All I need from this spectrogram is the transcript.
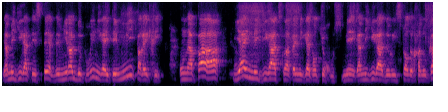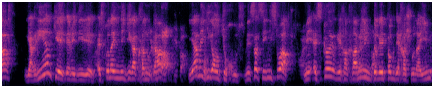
La Megillat Esther, le miracle de Purim, il a été mis par écrit. On n'a pas. Il y a une Megillat, ce qu'on appelle Megillat en Turcous, mais la Megillat de l'histoire de Hanouka, il n'y a rien qui a été rédigé. Est-ce qu'on a une Megillat Hanouka Il y a Megillat en Turcous, mais ça, c'est une histoire. Mais est-ce que les Chachamim de l'époque des Hashmonaïm,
